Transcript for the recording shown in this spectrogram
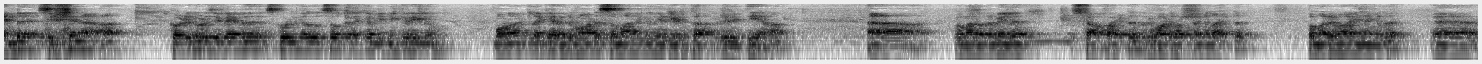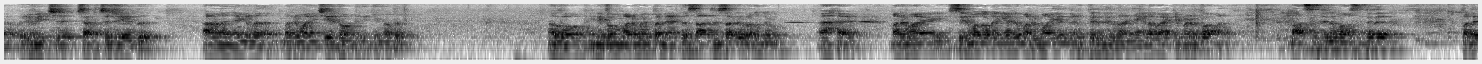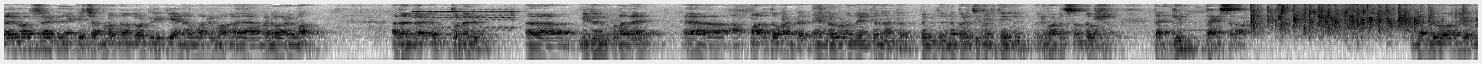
എന്റെ ശിഷ്യനാണ്. കോഴിക്കോട് ജില്ലയിൽ സ്കൂൾ കലോത്സവത്തിലൊക്കെ മിമിക്രിയിലും മോണോയിട്ടിലൊക്കെ ഒരുപാട് സമ്മാനങ്ങൾ നേടിയെടുത്ത ഒരു വ്യക്തിയാണ്. ഇപ്പോൾ മനോരമയിൽ സ്റ്റാഫായിട്ട് ഒരുപാട് വർഷങ്ങളായിട്ട് ഇപ്പോൾ മരുമായി ഞങ്ങൾ ഒരുമിച്ച് ചർച്ച ചെയ്ത് ആണ് ഞങ്ങൾ മരുമായി ചെയ്തുകൊണ്ടിരിക്കുന്നത്. അപ്പോൾ ഇനിയിപ്പം മരുമായി ഇപ്പം നേരത്തെ സാജൻ സാർ പറഞ്ഞു മരുമായി സിനിമ തുടങ്ങിയാലും മരുമായി നിർത്തരുതെന്നാണ് ഞങ്ങളുടെ വാറ്റിപ്പഴപ്പാണ് മാസത്തിന് മാസത്തിന് പതിനേഴ് വർഷമായിട്ട് ഞങ്ങൾക്ക് ശമ്പളം തന്നുകൊണ്ടിരിക്കുകയാണ് മനോരമ. അതെന്തായാലും തുടരും. മിഥുൻ വളരെ ആത്മാർത്ഥമായിട്ട് ഞങ്ങളുടെ കൂടെ നിൽക്കുന്നുണ്ട്. ഇപ്പം മിഥുനെ പരിചയപ്പെടുത്തിയതിലും ഒരുപാട് സന്തോഷം. താങ്ക് യു താങ്ക്സ് ആ രണ്ട് വാക്ക്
